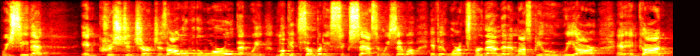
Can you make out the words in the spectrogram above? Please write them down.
We see that in Christian churches all over the world that we look at somebody's success and we say, well, if it works for them, then it must be who we are. And, and God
